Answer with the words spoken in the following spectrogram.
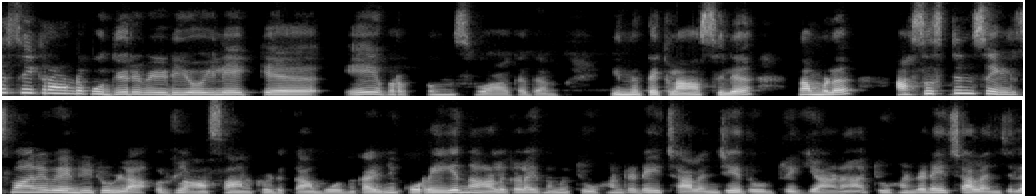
എസ് സി ഗ്രൗണ്ട് പുതിയൊരു വീഡിയോയിലേക്ക് ഏവർക്കും സ്വാഗതം. ഇന്നത്തെ ക്ലാസ്സിൽ നമ്മൾ അസിസ്റ്റന്റ് സെയിൽസ്മാന് വേണ്ടിയിട്ടുള്ള ഒരു ക്ലാസ് ആണ് എടുക്കാൻ പോകുന്നത്. കഴിഞ്ഞ കുറേ നാളുകളായി നമ്മൾ ടു ഹൺഡ്രഡ് ഡേ ചലഞ്ച് ചെയ്തുകൊണ്ടിരിക്കുകയാണ്. ആ ടു ഹൺഡ്രഡ് ഡേ ചലഞ്ചിൽ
